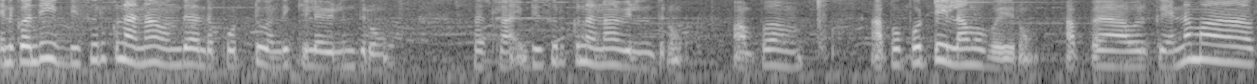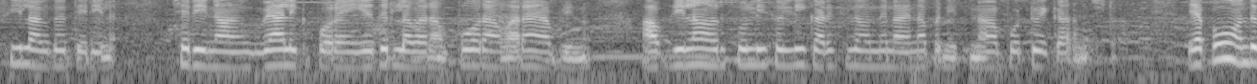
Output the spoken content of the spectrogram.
எனக்கு வந்து இப்படி சுருக்குனேன்னா வந்து அந்த பொட்டு வந்து கீழே விழுந்துடும் ஃபர்ஸ்ட்லாம் இப்படி சுருக்குனேன்னா விழுந்துடும் அப்போ அப்போ பொட்டு இல்லாமல் போயிடும் அப்போ அவருக்கு என்னம்மா ஃபீல் ஆகுதோ தெரியல. சரி நான் வேலைக்கு போகிறேன் எதிரில் வரேன் போகிறேன் வரேன் அப்படின்னு. அப்படிலாம் அவர் சொல்லி சொல்லி கடைசியில் வந்து நான் என்ன பண்ணிட்டேன்னா பொட்டு வைக்க ஆரம்பிச்சிட்டேன். எப்போவும் வந்து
